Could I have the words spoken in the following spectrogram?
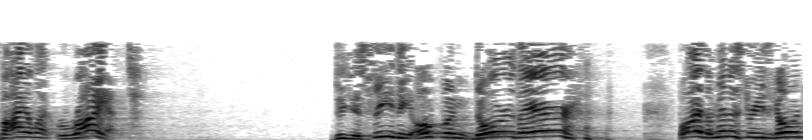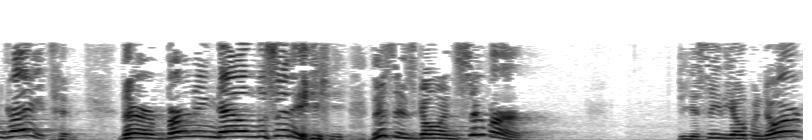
violent riot. Do you see the open door there? Boy, the ministry's going great. They're burning down the city. This is going super. Do you see the open door?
